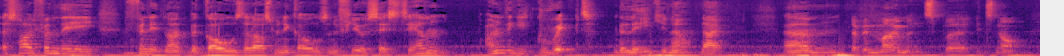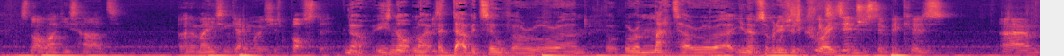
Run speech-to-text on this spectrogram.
aside from the fin- like the goals, the last minute goals and a few assists, he hasn't. I don't think he's gripped the league. You know. No. Um, There have been moments, but it's not. It's not like he's had an amazing game where he's just bossed it. no, he's not like a David Silva or um, or a Mata or a, you know someone who's which, just which is crazy. interesting because um,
